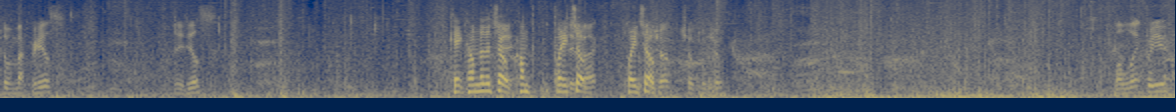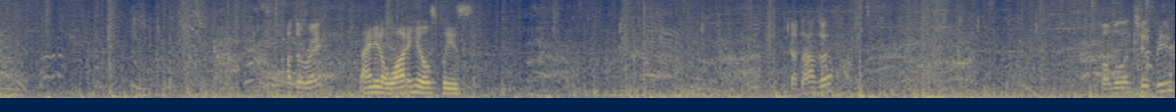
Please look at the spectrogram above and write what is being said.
Coming back for heals. Need heals? Okay, come to the choke. Okay. Come play Stay choke. back. Play choke. Choke, choke, choke, choke. Bubbling for you. Hanzo right. I need a lot of heals, please. Got the Hanzo. Bubble in two for you.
